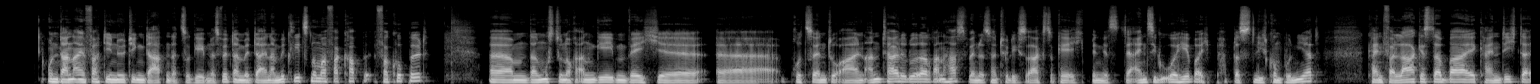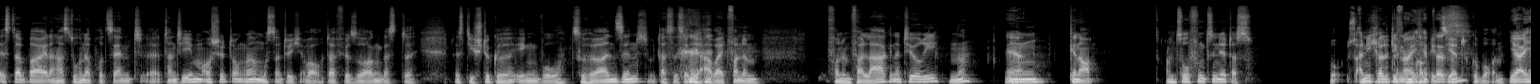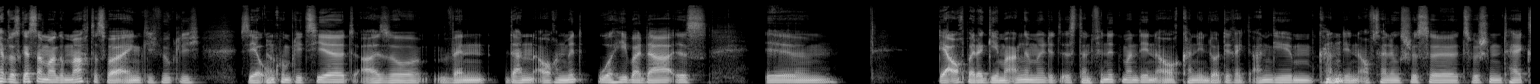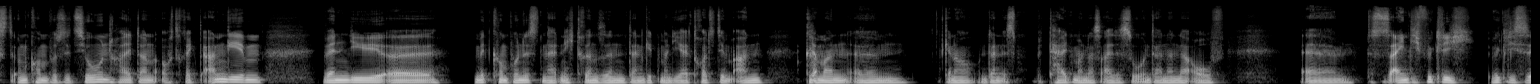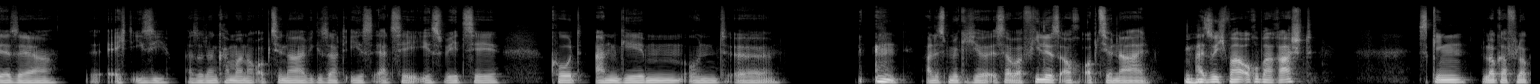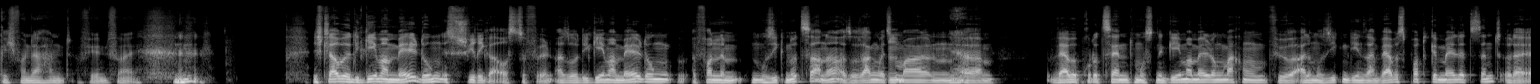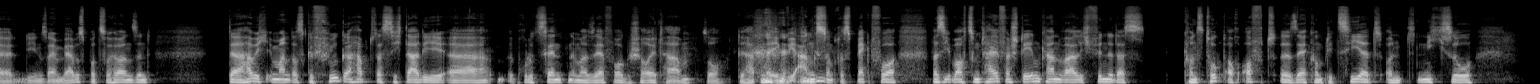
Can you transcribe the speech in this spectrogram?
und dann einfach die nötigen Daten dazu geben. Das wird dann mit deiner Mitgliedsnummer verkuppelt. Ähm, dann musst du noch angeben, welche äh, prozentualen Anteile du daran hast. Wenn du jetzt natürlich sagst, okay, ich bin jetzt der einzige Urheber, ich habe das Lied komponiert, kein Verlag ist dabei, kein Dichter ist dabei, dann hast du 100 Prozent äh, Tantiemenausschüttung. Ne? Musst natürlich aber auch dafür sorgen, dass, de, dass die Stücke irgendwo zu hören sind. Das ist ja die Arbeit von einem, von einem Verlag in der Theorie. Ne? Ja. Mhm, genau. Und so funktioniert das. So, ist eigentlich relativ genau, unkompliziert das, geworden. Ja, ich habe das gestern mal gemacht. Das war eigentlich wirklich sehr unkompliziert. Also wenn dann auch ein Miturheber da ist, ähm, der auch bei der GEMA angemeldet ist, dann findet man den auch, kann den dort direkt angeben, kann mhm. den Aufteilungsschlüssel zwischen Text und Komposition halt dann auch direkt angeben. Wenn die äh, Mitkomponisten halt nicht drin sind, dann gibt man die halt trotzdem an, kann ja. man, ähm, genau, und dann ist, teilt man das alles so untereinander auf. Ähm, das ist eigentlich wirklich, wirklich sehr, sehr äh, echt easy. Also dann kann man noch optional, wie gesagt, ESRC, ESWC Code angeben und äh, alles Mögliche ist aber vieles auch optional. Mhm. Also ich war auch überrascht. Es ging locker flockig von der Hand, auf jeden Fall. Mhm. Ich glaube, die GEMA-Meldung ist schwieriger auszufüllen. Also die GEMA-Meldung von einem Musiknutzer, ne? also sagen wir jetzt mhm. mal ein ja. ähm, Werbeproduzent muss eine GEMA-Meldung machen für alle Musiken, die in seinem Werbespot gemeldet sind oder äh, die in seinem Werbespot zu hören sind. Da habe ich immer das Gefühl gehabt, dass sich da die äh, Produzenten immer sehr vorgescheut haben. So, die hatten da irgendwie Angst und Respekt vor, was ich aber auch zum Teil verstehen kann, weil ich finde das Konstrukt auch oft äh, sehr kompliziert und nicht so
